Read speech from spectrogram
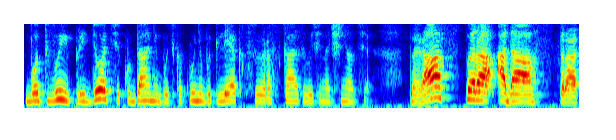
вот вы придете куда-нибудь, какую-нибудь лекцию, рассказываете, начнете пераспера адастра.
